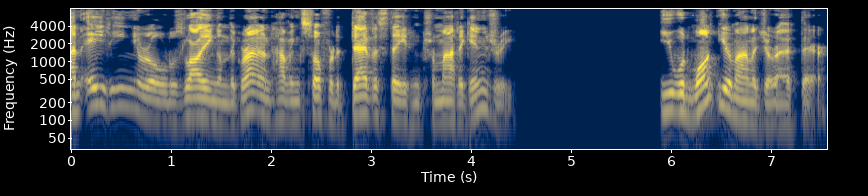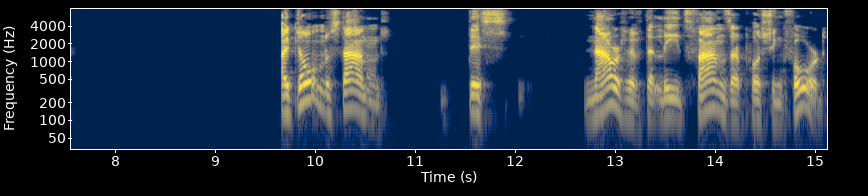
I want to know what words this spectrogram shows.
An 18 year old was lying on the ground having suffered a devastating traumatic injury. You would want your manager out there. I don't understand this narrative that Leeds fans are pushing forward.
